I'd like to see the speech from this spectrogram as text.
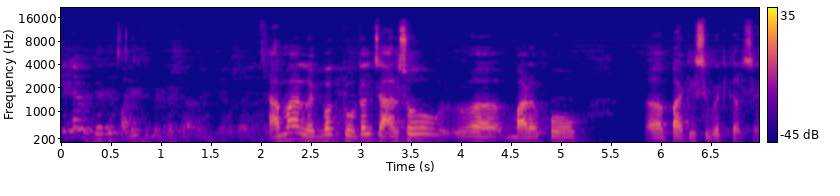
કેટલા વિદ્યાર્થીઓ પાર્ટિસિપેટ કરશે આપણે આમાં લગભગ ટોટલ ચારસો બાળકો પાર્ટિસિપેટ કરશે.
